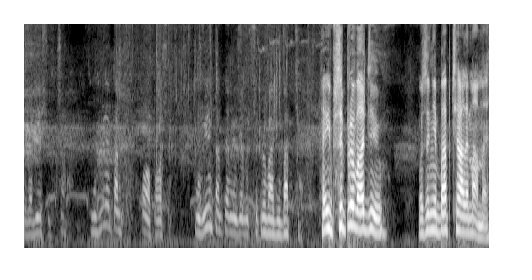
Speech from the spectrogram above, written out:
się zawiesił. Mówiłem tam, o poszedł. Mówiłem tam temu, żeby przyprowadził babcię. I przyprowadził. Może nie babcia, ale mamę.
